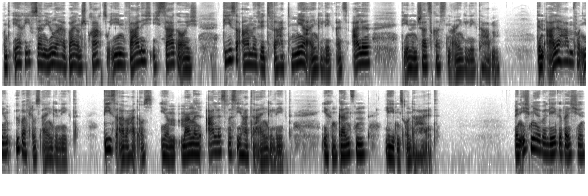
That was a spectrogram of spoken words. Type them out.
Und er rief seine Jünger herbei und sprach zu ihnen, Wahrlich, ich sage euch, diese arme Witwe hat mehr eingelegt als alle, die in den Schatzkasten eingelegt haben. Denn alle haben von ihrem Überfluss eingelegt. Diese aber hat aus ihrem Mangel alles, was sie hatte, eingelegt, ihren ganzen Lebensunterhalt. Wenn ich mir überlege, welche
